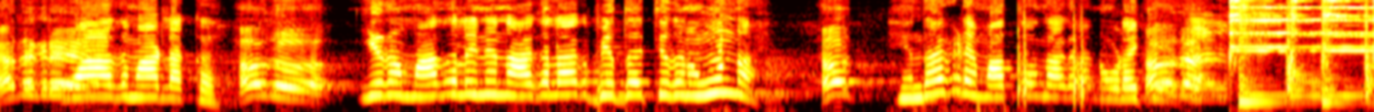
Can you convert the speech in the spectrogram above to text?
ಎದಕ್ರಿ? ವಾದ ಮಾಡ್ಲಕ್ಕ. ಹೌದು. ಇದ ಮೊದಲಿನ ಆಗಲಾಗ ಬಿದ್ದೈತಿ ಇದನ್ನ ಉಣ್ಣ. ಹೌದ್. ಹಿಂದಾಗಡೆ ಮತ್ತೊಂದು ಆಗಲ ನೋಡಕ್ಕೆ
